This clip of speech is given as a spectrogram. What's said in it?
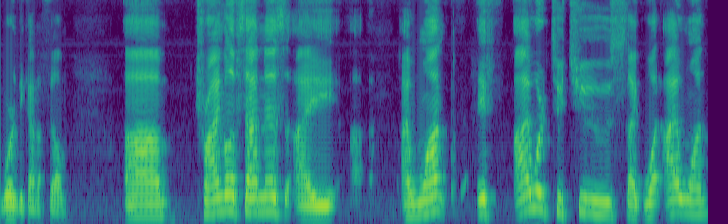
worthy kind of film. Um, Triangle of Sadness. I I want if I were to choose like what I want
